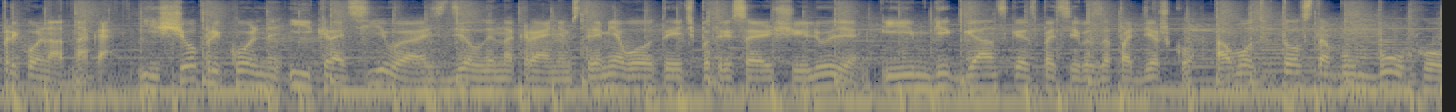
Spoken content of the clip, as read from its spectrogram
прикольно однако. Еще прикольно и красиво сделали на крайнем стриме вот эти потрясающие люди, и им гигантское спасибо за поддержку. А вот Толстобумбуху,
